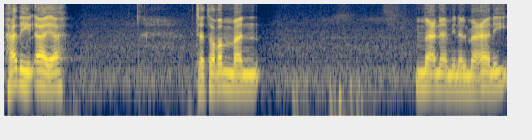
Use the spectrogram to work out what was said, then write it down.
هذه الآية تتضمن معنى من المعاني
